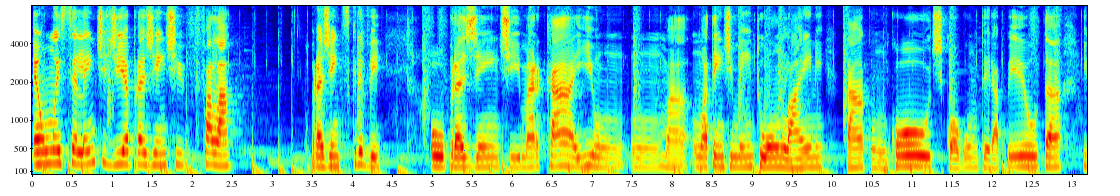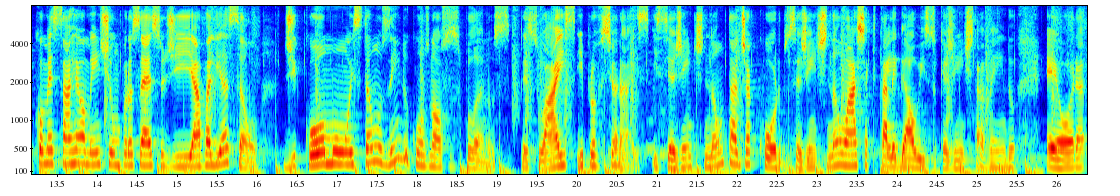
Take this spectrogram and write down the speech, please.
É um excelente dia para gente falar, para gente escrever ou para gente marcar aí um, uma, um atendimento online, tá? Com um coach, com algum terapeuta e começar realmente um processo de avaliação de como estamos indo com os nossos planos pessoais e profissionais. E se a gente não tá de acordo, se a gente não acha que tá legal isso que a gente está vendo, é hora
